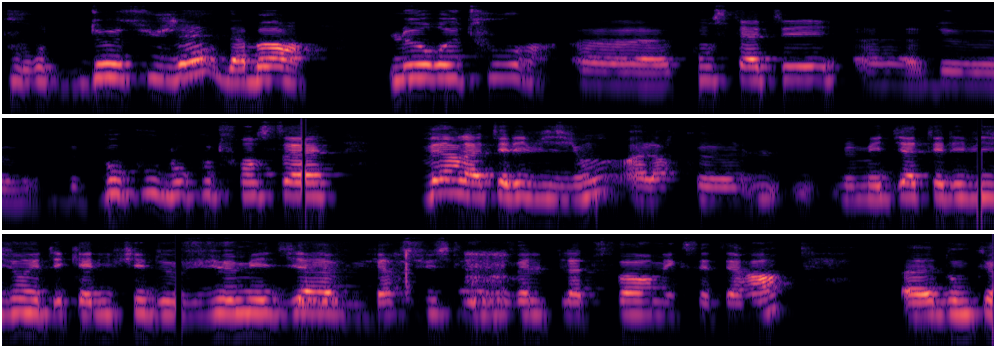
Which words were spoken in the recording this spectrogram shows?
pour deux sujets. D'abord, le retour euh, constaté euh, de, beaucoup, beaucoup de Français vers la télévision, alors que le média télévision était qualifié de vieux média versus les nouvelles plateformes, etc. donc,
